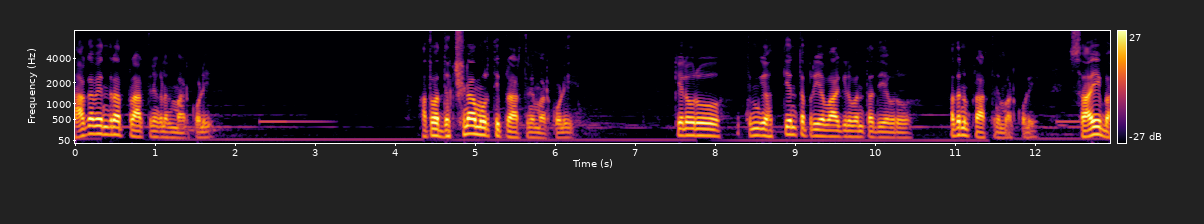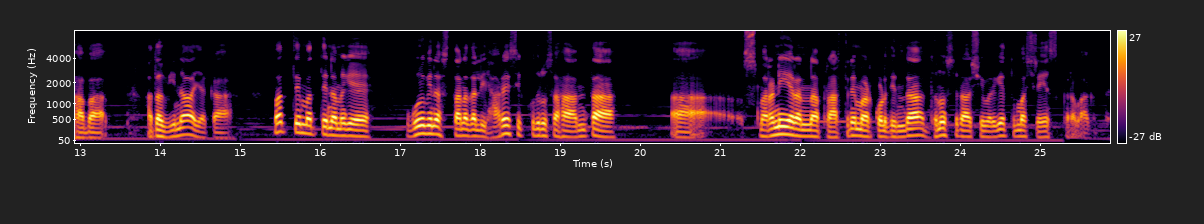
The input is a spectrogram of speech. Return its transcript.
ರಾಘವೇಂದ್ರ ಪ್ರಾರ್ಥನೆಗಳನ್ನು ಮಾಡ್ಕೊಳ್ಳಿ. ಅಥವಾ ದಕ್ಷಿಣಾಮೂರ್ತಿ ಪ್ರಾರ್ಥನೆ ಮಾಡ್ಕೊಳ್ಳಿ. ಕೆಲವರು ನಿಮಗೆ ಅತ್ಯಂತ ಪ್ರಿಯವಾಗಿರುವಂಥ ದೇವರು ಅದನ್ನು ಪ್ರಾರ್ಥನೆ ಮಾಡ್ಕೊಳ್ಳಿ. ಸಾಯಿಬಾಬಾ ಅಥವಾ ವಿನಾಯಕ ಮತ್ತೆ ಮತ್ತೆ ನಮಗೆ ಗುರುವಿನ ಸ್ಥಾನದಲ್ಲಿ ಯಾರೇ ಸಿಕ್ಕಿದ್ರೂ ಸಹ ಆ, ಸ್ಮರಣೀಯರನ್ನು ಪ್ರಾರ್ಥನೆ ಮಾಡ್ಕೊಳ್ಳೋದ್ರಿಂದ ಧನುಸ್ಸು ರಾಶಿಯವರಿಗೆ ತುಂಬ ಶ್ರೇಯಸ್ಕರವಾಗುತ್ತೆ.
